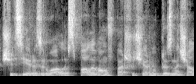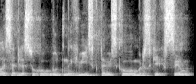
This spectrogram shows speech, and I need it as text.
що ці резервуари з паливом в першу чергу призначалися для сухопутних військ та військово-морських сил.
